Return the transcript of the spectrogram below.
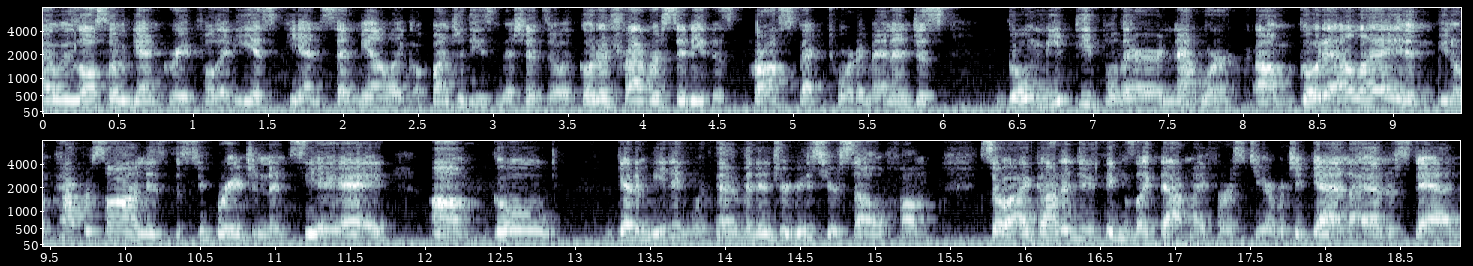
I was also again grateful that ESPN sent me on like a bunch of these missions. They're like, go to Traverse City, this prospect tournament, and just go meet people there and network. Um, go to LA, and you know, Pat Brisson is the super agent in CAA. Um, go get a meeting with him and introduce yourself. Um, so I got to do things like that my first year, which again, I understand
